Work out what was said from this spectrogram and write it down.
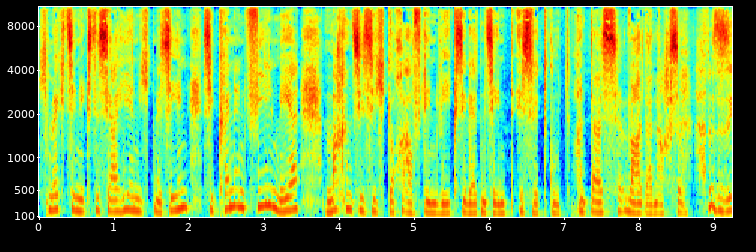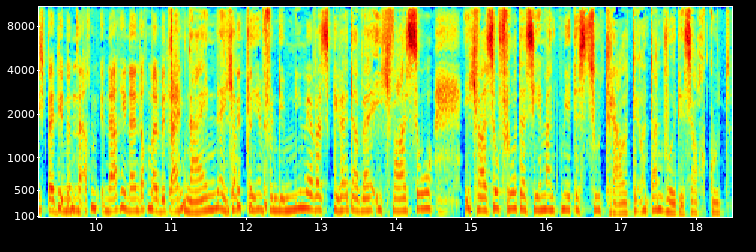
ich möchte Sie nächstes Jahr hier nicht mehr sehen. Sie können viel mehr. Machen Sie sich doch auf den Weg. Sie werden sehen, es wird gut. Und das war danach so. Haben Sie sich bei dem im, Nach im Nachhinein nochmal bedankt? Nein, ich habe von dem nie mehr was gehört, aber ich war so, ich war so froh, dass jemand mir das zutraute und dann wurde es auch gut.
